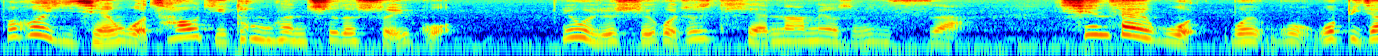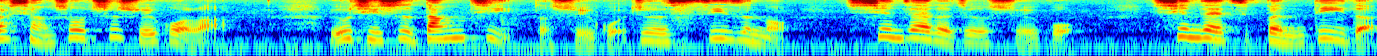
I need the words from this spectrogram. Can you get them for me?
包括以前我超级痛恨吃的水果，因为我觉得水果就是甜呐，没有什么意思啊。现在我我我我比较享受吃水果了，尤其是当季的水果，就是 seasonal 现在的这个水果，现在本地的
